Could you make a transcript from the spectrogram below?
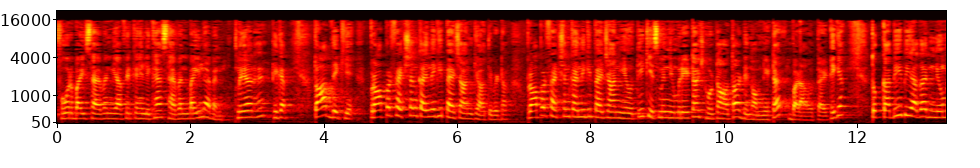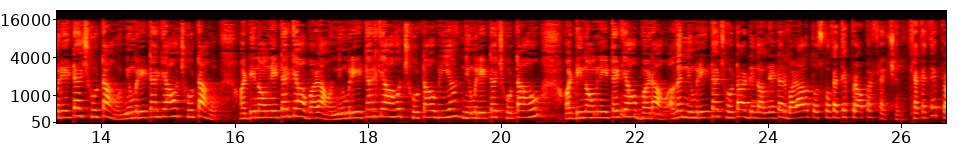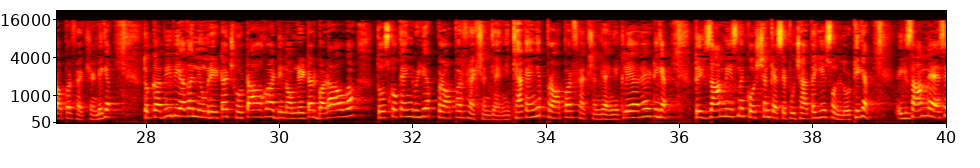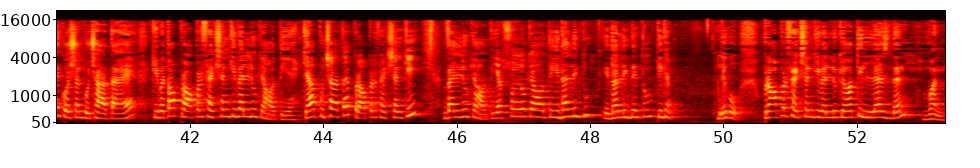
फोर बाई सेवन या फिर कहीं लिखा है सेवन बाई इलेवन। क्लियर है? ठीक है? तो आप देखिए प्रॉपर फ्रैक्शन करने की पहचान क्या होती है बेटा? प्रॉपर फ्रैक्शन करने की पहचान ये होती है कि इसमें न्यूमरेटर छोटा होता है और डिनोमिनेटर बड़ा होता है, ठीक है? तो कभी भी अगर न्यूमरेटर छोटा हो न्यूमरेटर क्या हो? छोटा हो। और डिनोमिनेटर क्या हो? बड़ा हो। न्यूमरेटर क्या हो? छोटा हो भैया। न्यूमरेटर छोटा हो और डिनोमिनेटर क्या हो? बड़ा हो। अगर न्यूमरेटर छोटा और डिनोमिनेटर बड़ा हो तो उसको कहते हैं प्रॉपर फ्रैक्शन क्या कहते हैं? प्रॉपर फ्रैक्शन ठीक है? तो कभी भी अगर न्यूमरेटर छोटा होगा डिनोमिनेटर बड़ा होगा तो उसको कहेंगे भैया प्रॉपर फ्रैक्शन कहेंगे। क्या कहेंगे? प्रॉपर फ्रैक्शन कहेंगे। क्लियर है? ठीक है? तो एग्ज़ाम में इसमें क्वेश्चन कैसे पूछा आता है, ये सुन लो, ठीक है? एग्ज़ाम में ऐसे क्वेश्चन पूछा आता है कि बताओ प्रॉपर फ्रैक्शन की वैल्यू क्या होती है? क्या पूछा आता है? प्रॉपर फ्रैक्शन की वैल्यू क्या होती है? अब सुन लो क्या होती है। इधर लिख दू? इधर लिख देता हूँ, ठीक है? देखो, प्रॉपर फ्रैक्शन की वैल्यू क्या होती है? लेस देन वन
